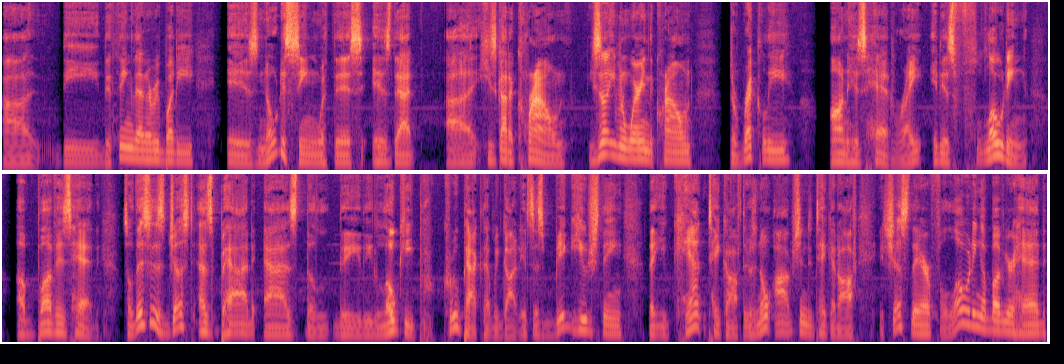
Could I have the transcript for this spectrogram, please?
Uh, the the thing that everybody is noticing with this is that uh, he's got a crown. He's not even wearing the crown directly on his head, right? It is floating above his head. So this is just as bad as the the the Loki crew pack that we got. It's this big huge thing that you can't take off. There's no option to take it off. It's just there floating above your head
